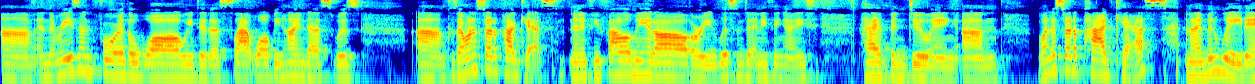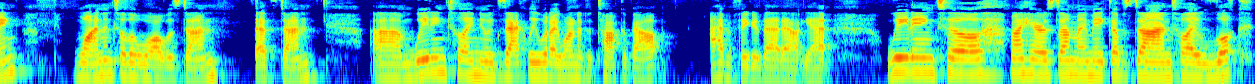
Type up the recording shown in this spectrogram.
Um, and the reason for the wall, we did a slat wall behind us, was because um, I want to start a podcast. And if you follow me at all or you listen to anything I have been doing, um, I want to start a podcast. And I've been waiting, one, until the wall was done. That's done. Um, waiting till I knew exactly what I wanted to talk about. I haven't figured that out yet waiting till my hair's done, my makeup's done, till I look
